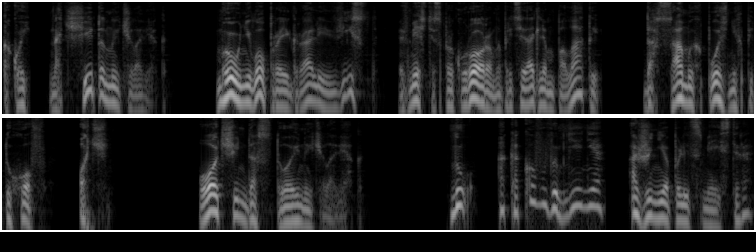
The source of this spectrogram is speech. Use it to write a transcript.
какой начитанный человек. Мы у него проиграли вист вместе с прокурором и председателем палаты до самых поздних петухов. Очень, очень достойный человек. Ну, а какого вы мнения о жене полицмейстера?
